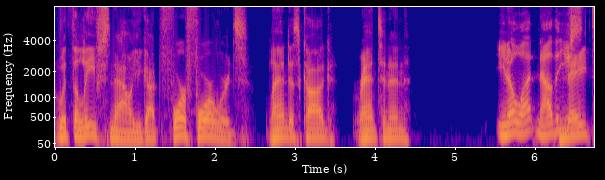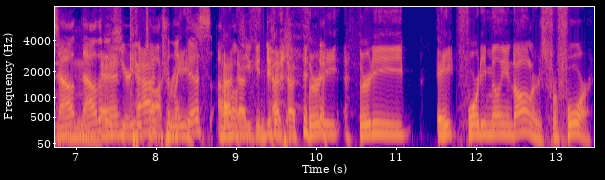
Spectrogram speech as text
with the Leafs. Now you got four forwards: Landeskog, Rantanen, You know what? Now that you s- Nate now now that I and hear you talking like this, I don't know at- if you can do at, it. at 30, 38, 40 million dollars for four.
